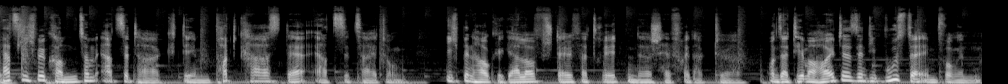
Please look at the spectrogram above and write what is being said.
Herzlich willkommen zum Ärztetag, dem Podcast der Ärztezeitung. Ich bin Hauke Gerloff, stellvertretender Chefredakteur. Unser Thema heute sind die Boosterimpfungen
